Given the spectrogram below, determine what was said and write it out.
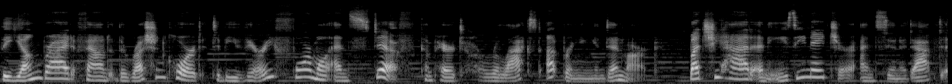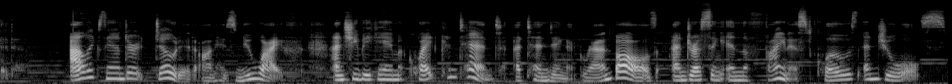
The young bride found the Russian court to be very formal and stiff compared to her relaxed upbringing in Denmark. But she had an easy nature and soon adapted. Alexander doted on his new wife, and she became quite content attending grand balls and dressing in the finest clothes and jewels.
